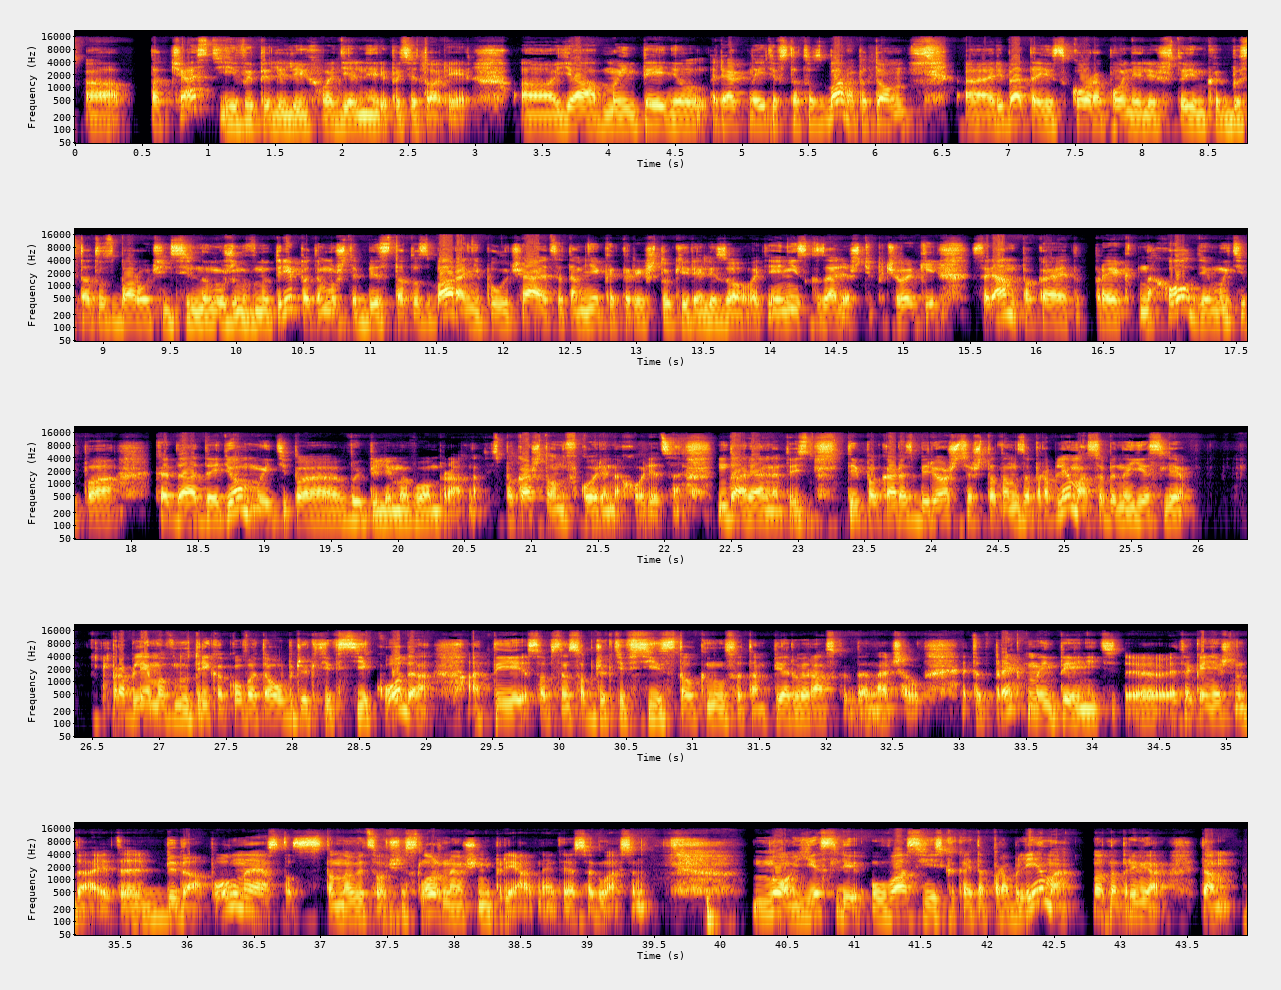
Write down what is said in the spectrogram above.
uh, подчасти и выпилили их в отдельные репозитории. Uh, я мейнтейнил React Native статус бар, а потом uh, ребята из Core поняли, что им как бы статус бар очень сильно нужен внутри, потому что без статус бара не получается там некоторые штуки реализовывать. И они сказали, что типа, чуваки, сорян, пока этот проект на холде, мы типа, когда дойдем, мы типа вы выпилим его обратно. То есть пока что он в коре находится. Ну да, реально, то есть ты пока разберешься, что там за проблема, особенно если проблема внутри какого-то Objective-C кода, а ты, собственно, с Objective-C столкнулся там первый раз, когда начал этот проект мейнтейнить, э, это, конечно, да, это беда полная, становится очень сложно и очень неприятно, это я согласен. Но если у вас есть какая-то проблема, ну, вот, например, там,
